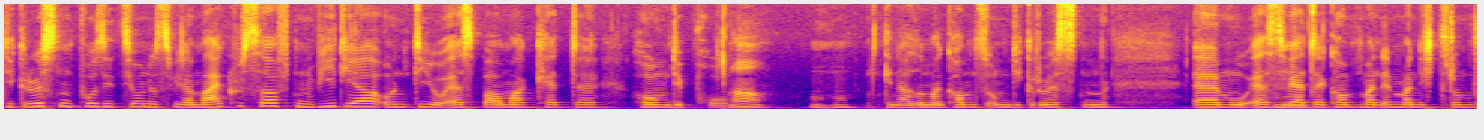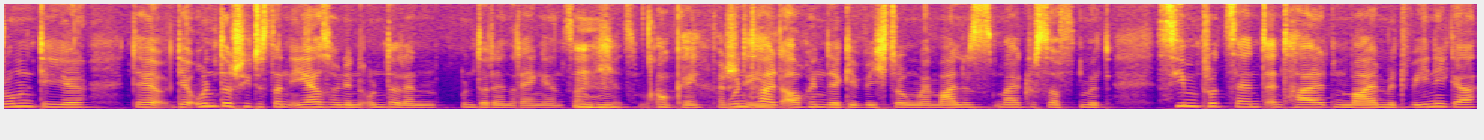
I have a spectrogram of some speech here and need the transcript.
Die größten Positionen ist wieder Microsoft, Nvidia und die US-Baumarktkette Home Depot. Ah, Genau, also man kommt so um die größten ähm, US-Werte, kommt man immer nicht drum rum. Die, der, der Unterschied ist dann eher so in den unteren, unteren Rängen, sage ich jetzt mal. Okay, verstehe. Und halt auch in der Gewichtung, weil mal ist Microsoft mit 7% enthalten, mal mit weniger.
